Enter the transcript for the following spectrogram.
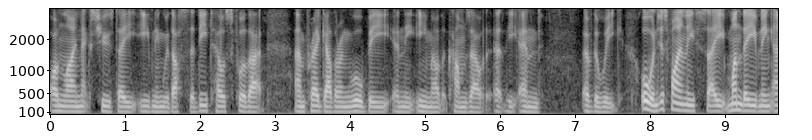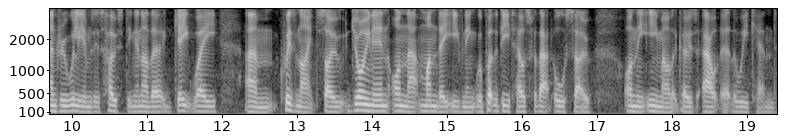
online next Tuesday evening with us. The details for that um, prayer gathering will be in the email that comes out at the end of the week. Oh, and just finally to say, Monday evening, Andrew Williams is hosting another Gateway um, quiz night. So join in on that Monday evening. We'll put the details for that also on the email that goes out at the weekend.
